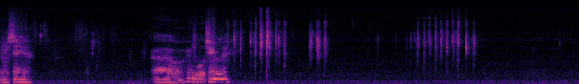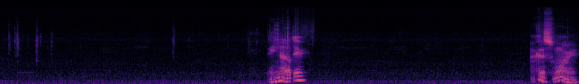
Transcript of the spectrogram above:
You know what I'm saying? Uh, maybe Wilt Chamberlain. He not up there? I could have sworn.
